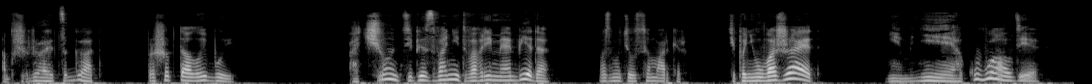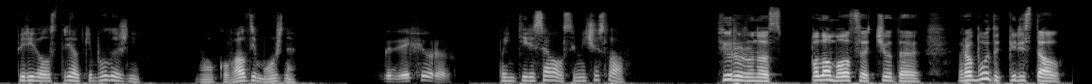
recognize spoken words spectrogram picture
«Обжирается гад!» — прошептал Уйбуй. «А чё он тебе звонит во время обеда?» — возмутился Маркер. «Типа не уважает?» «Не мне, а Кувалде!» — перевел стрелки булыжник. «Но Кувалде можно». «Где фюрер?» — поинтересовался Мечислав. «Фюрер у нас поломался, что-то работать перестал», —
